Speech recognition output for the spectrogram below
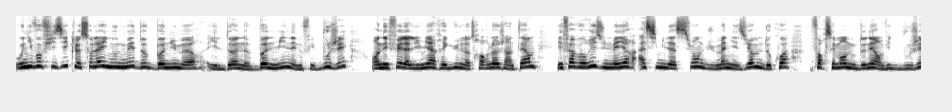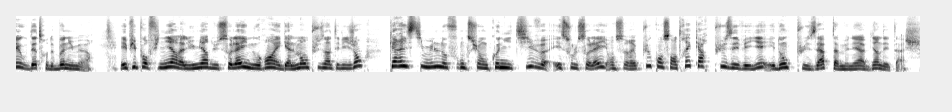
Au niveau physique, le soleil nous met de bonne humeur, il donne bonne mine et nous fait bouger. En effet, la lumière régule notre horloge interne et favorise une meilleure assimilation du magnésium, de quoi forcément nous donner envie de bouger ou d'être de bonne humeur. Et puis pour finir, la lumière du soleil nous rend également plus intelligents car il stimule nos fonctions cognitives et sous le soleil, on serait plus concentré car plus éveillé et donc plus apte à mener à bien des tâches.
